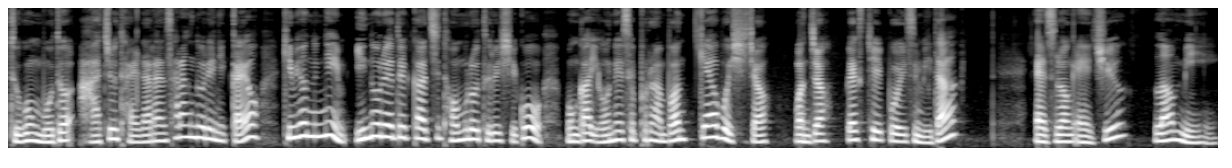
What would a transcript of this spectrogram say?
두 곡 모두 아주 달달한 사랑 노래니까요. 김현우님, 이 노래들까지 덤으로 들으시고 뭔가 연애 세포를 한번 깨워보시죠. 먼저 백스트리트 보이스입니다. As long as you love me.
